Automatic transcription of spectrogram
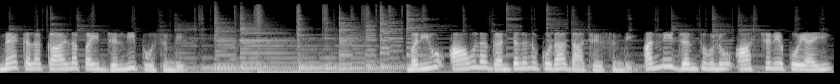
మేకల కాళ్ళపై జల్లీ పూసింది. మరియు ఆవుల గంటలను కూడా దాచేసింది. అన్ని జంతువులు ఆశ్చర్యపోయాయి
